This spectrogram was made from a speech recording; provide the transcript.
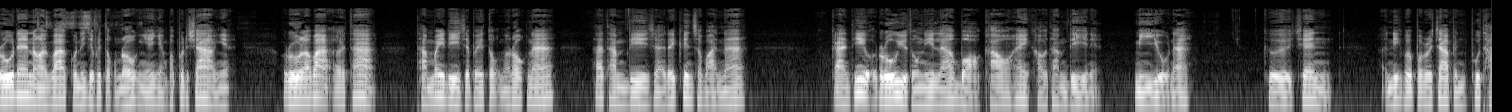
รู้แน่นอนว่าคนนี้จะไปตกนรกอย่างเงี้ยอย่างพระพุทธเจ้าอย่างเงี้ยรู้แล้วว่าเออถ้าทำไม่ดีจะไปตกนรกนะ ถ้าทำดีจะได้ขึ้นสวรรค์นะ การที่รู้อยู่ตรงนี้แล้วบอกเขาให้เขาทำดีเนี่ยมีอยู่นะ คือเช่น อันนี้พระพุทธเจ้าเป็นผู้ท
